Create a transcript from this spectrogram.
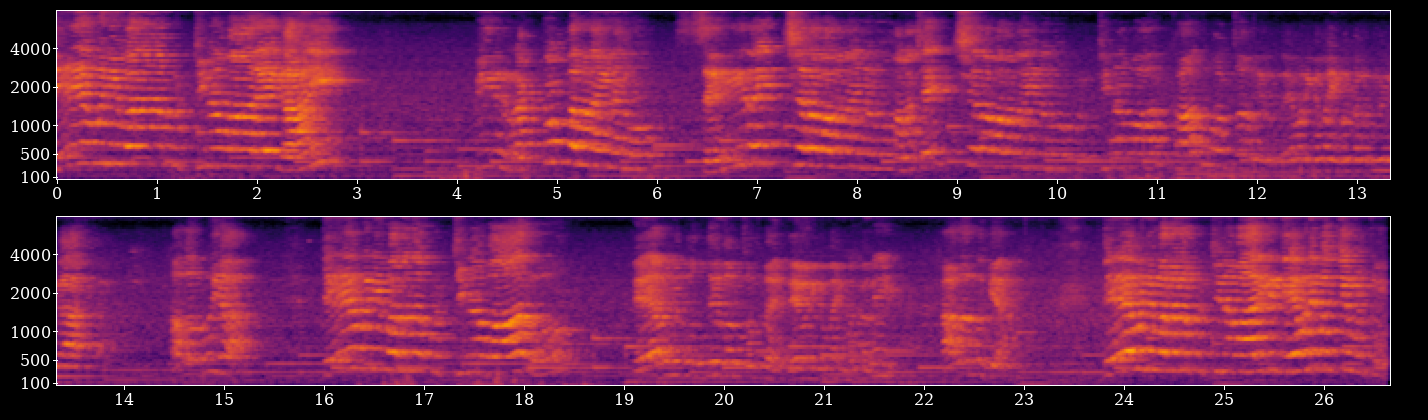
దేవుని వలన పుట్టిన వారే గాని వీరి రక్తం వలనైనను శరీరైచ్చల వలనైనను మనసేచ్చల వలనైనను పుట్టిన వారు కాదు అంటారు దేవునికి మహిమ కలుగునుగా. హల్లెలూయా. దేవుని వలన పుట్టిన వారు దేవుని బుద్ధివంతులే దేవునికి మహిమ హల్లెలూయా. దేవుని వలన పుట్టిన వారికి దేవుని బుద్ధి ఉంటుంది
